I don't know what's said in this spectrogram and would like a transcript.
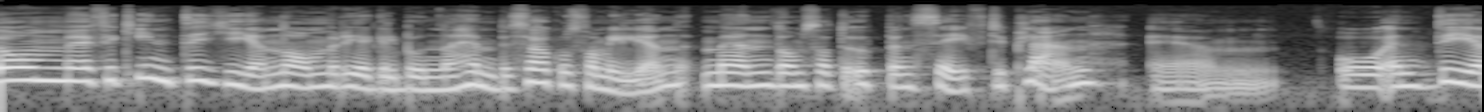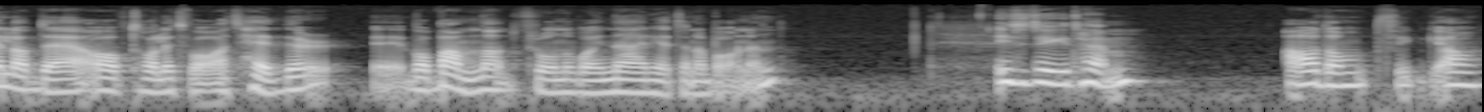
De fick inte igenom regelbundna hembesök hos familjen, men de satte upp en safety plan. Ehm, och en del av det avtalet var att Heather eh, var bannad från att vara i närheten av barnen. I sitt eget hem. Ja, de fick, ja,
